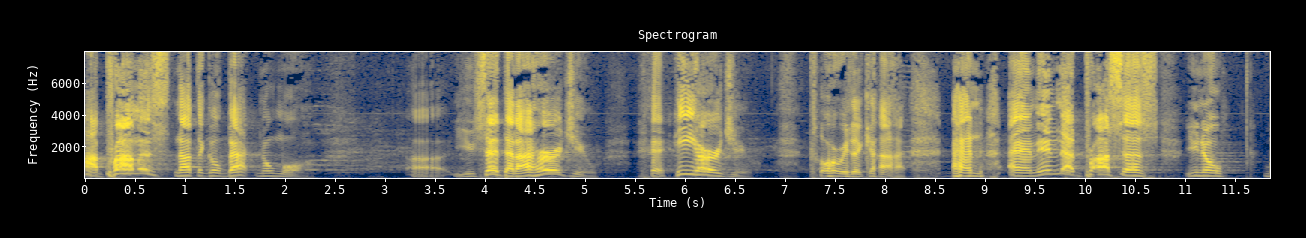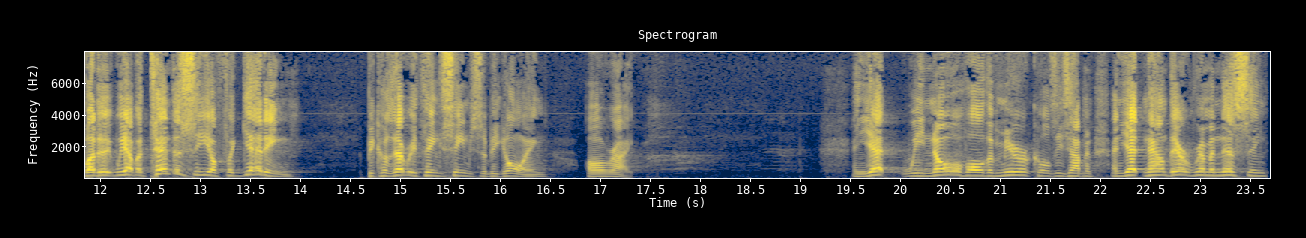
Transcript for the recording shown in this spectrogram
I promise not to go back no more. Uh, you said that. I heard you. he heard you. Glory to God. And, and in that process, you know, but we have a tendency of forgetting because everything seems to be going all right. And yet we know of all the miracles he's happened. And yet now they're reminiscing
